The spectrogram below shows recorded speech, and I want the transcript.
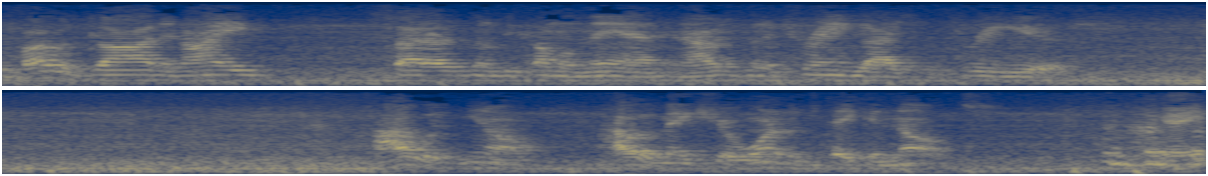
if I was God and I decided I was going to become a man and I was going to train guys for three years, I would, you know, I would make sure one of them's taking notes. Okay?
